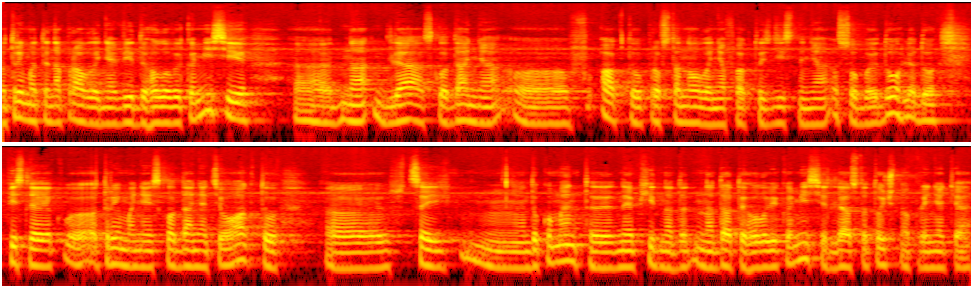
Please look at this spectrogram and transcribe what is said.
отримати направлення від голови комісії для складання е, акту про встановлення факту здійснення особою догляду. Після отримання і складання цього акту е, цей документ е, необхідно надати голові комісії для остаточного прийняття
